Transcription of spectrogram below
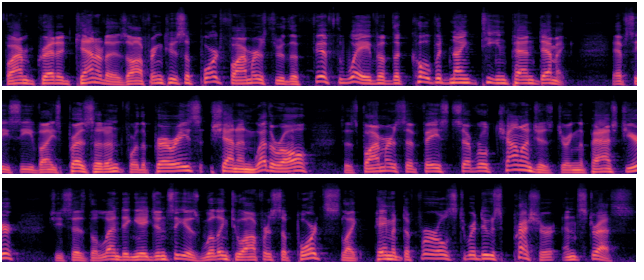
Farm Credit Canada is offering to support farmers through the fifth wave of the COVID 19 pandemic. FCC Vice President for the Prairies, Shannon Weatherall, says farmers have faced several challenges during the past year. She says the lending agency is willing to offer supports like payment deferrals to reduce pressure and stress.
